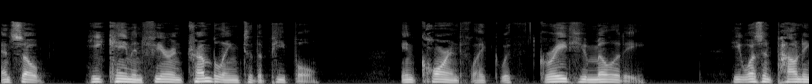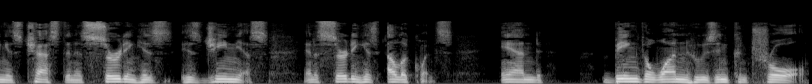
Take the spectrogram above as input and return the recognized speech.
And so he came in fear and trembling to the people in Corinth, like with great humility. He wasn't pounding his chest and asserting his, his genius and asserting his eloquence and being the one who's in control,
